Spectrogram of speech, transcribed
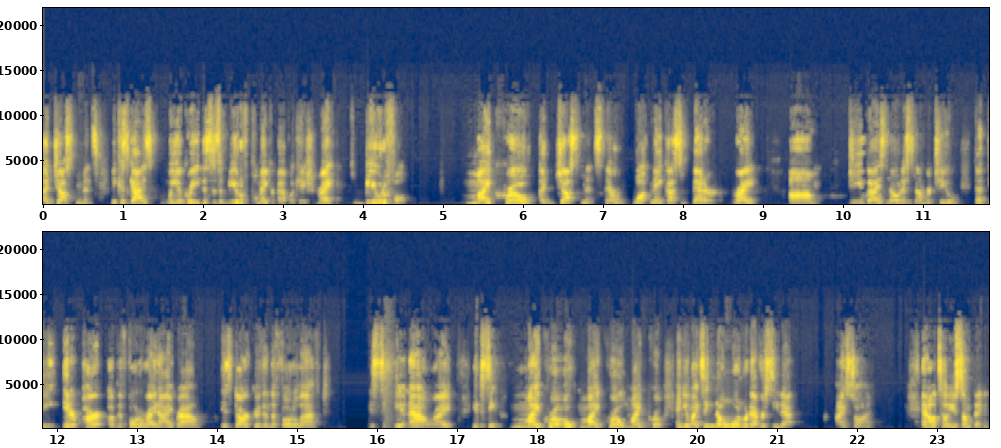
adjustments. Because guys, we agree, this is a beautiful makeup application, right? It's beautiful. Micro adjustments, they're what make us better, right? Um, do you guys notice, number two, that the inner part of the photo right eyebrow is darker than the photo left? You see it now, right? You see micro, micro, micro. And you might say, no one would ever see that. I saw it. And I'll tell you something.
